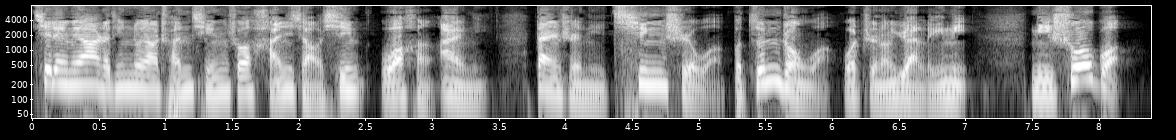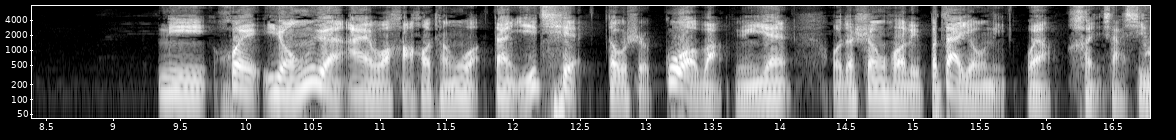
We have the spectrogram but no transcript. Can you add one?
七零零二的听众要传情说：韩小新，我很爱你，但是你轻视我，不尊重我，我只能远离你。你说过。你会永远爱我，好好疼我，但一切都是过往云烟。我的生活里不再有你，我要狠下心。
